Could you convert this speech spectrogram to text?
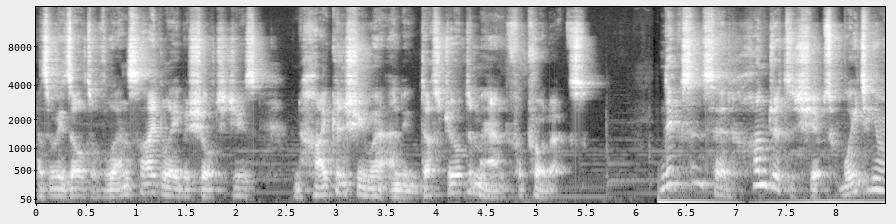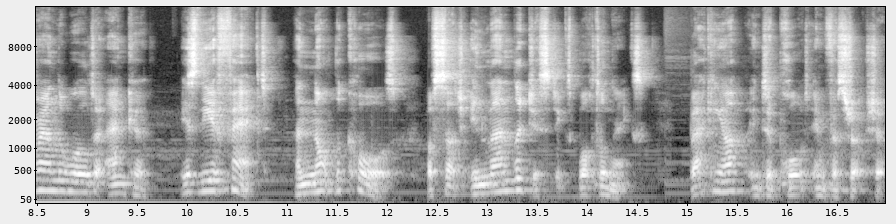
as a result of landside labor shortages and high consumer and industrial demand for products. Nixon said hundreds of ships waiting around the world at anchor is the effect and not the cause of such inland logistics bottlenecks, backing up into port infrastructure.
